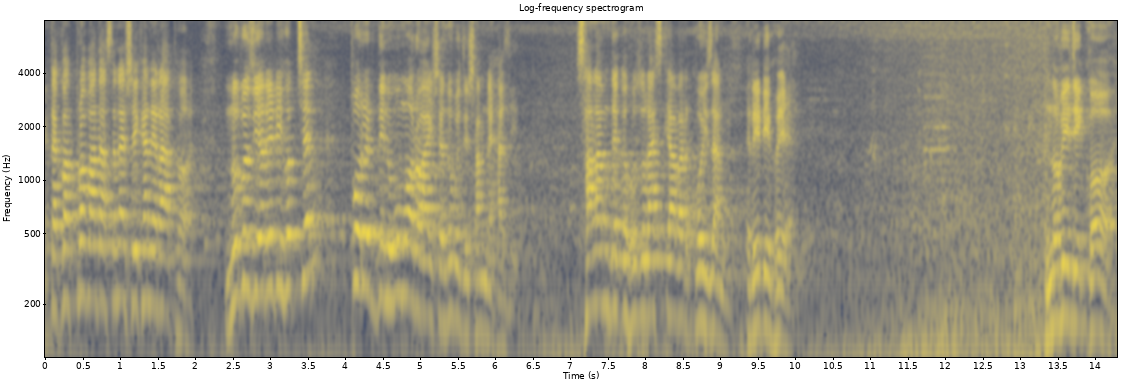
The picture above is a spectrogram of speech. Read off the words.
একটা প্রবাদ আছে না, সেখানে রাত হয়। নবীজিও রেডি হচ্ছেন, পরের দিন উমরও আইসা নবীজির সামনে হাজির। সালাম দেখে হুজুর, আজকে আবার কই যান? রেডি হয়ে। নবীজি কয়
